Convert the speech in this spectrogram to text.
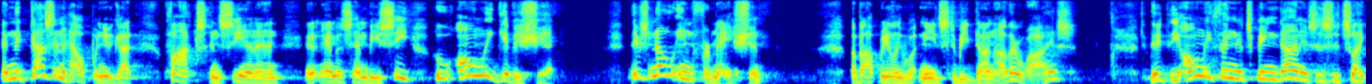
And it doesn't help when you got Fox and CNN and MSNBC who only give a shit. There's no information about really what needs to be done otherwise. The, the only thing that's being done is, is it's like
